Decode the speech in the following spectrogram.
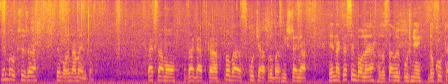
Symbol krzyża z tym ornamentem. Tak samo zagadka, próba skucia, próba zniszczenia. Jednak te symbole zostały później dokute.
